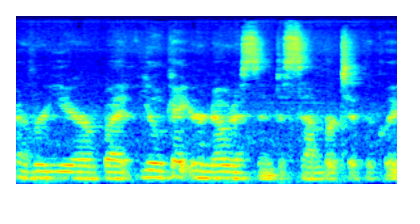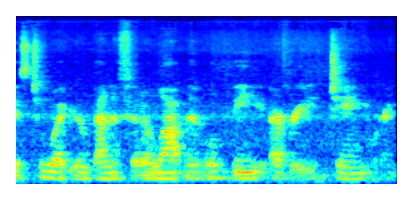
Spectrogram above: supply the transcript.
every year, but you'll get your notice in December typically as to what your benefit allotment will be every January.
